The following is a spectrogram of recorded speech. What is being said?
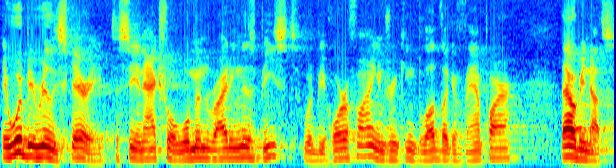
it would be really scary to see an actual woman riding this beast, would be horrifying and drinking blood like a vampire. That would be nuts.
